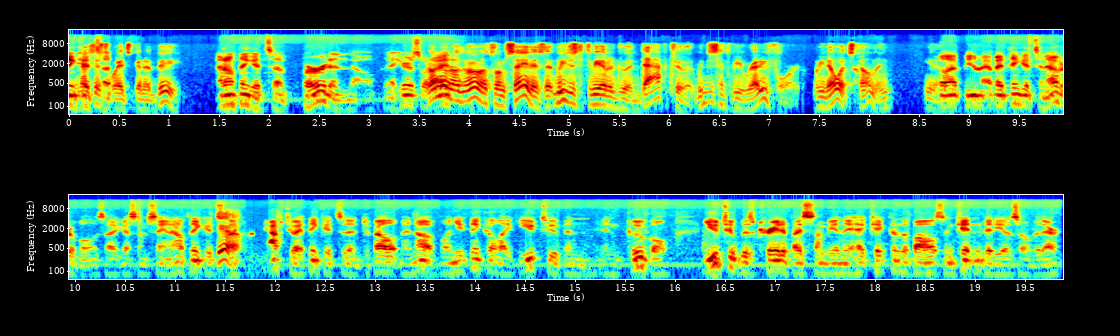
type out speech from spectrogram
think That's it's just a, the way it's going to be. I don't think it's a burden though. Here's what No, I no, no, no, no. That's what I'm saying is that we just have to be able to adapt to it. We just have to be ready for it. We know it's coming. You know, Well, I, mean, I think it's inevitable. Is I guess I'm saying. I don't think it's Yeah. like we have to. I think it's a development of. When you think of like YouTube and, and Google, YouTube was created by somebody, and they had kicked in the balls and kitten videos over there,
